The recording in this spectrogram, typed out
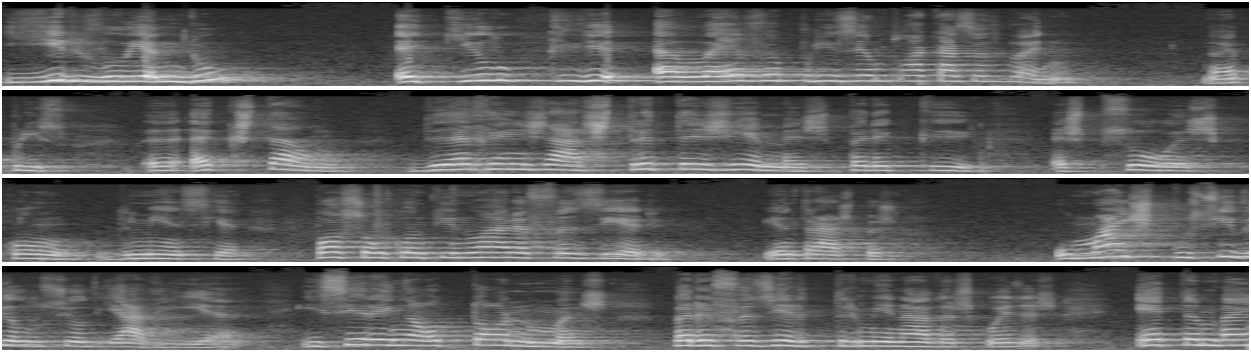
e ir lendo aquilo que lhe a leva, por exemplo, à casa de banho. Não é? Por isso, uh, a questão de arranjar estratagemas para que as pessoas com demência possam continuar a fazer, entre aspas, o mais possível o seu dia a dia e serem autónomas para fazer determinadas coisas é também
